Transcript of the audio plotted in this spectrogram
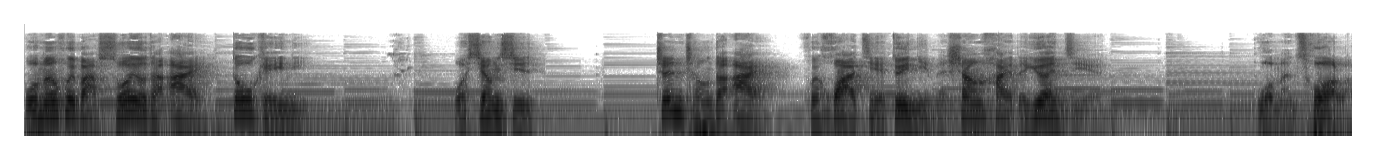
我们会把所有的爱都给你。我相信，真诚的爱会化解对你们伤害的怨结。我们错了，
